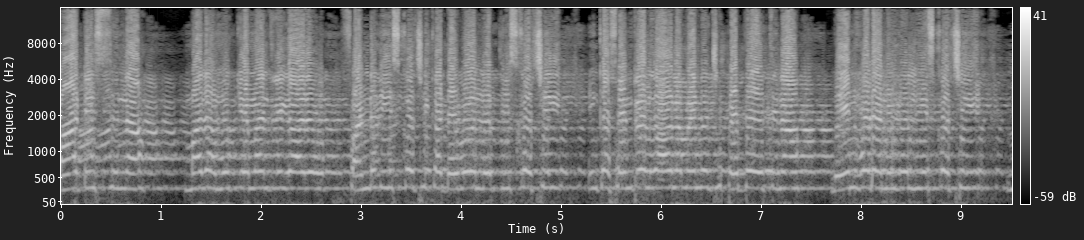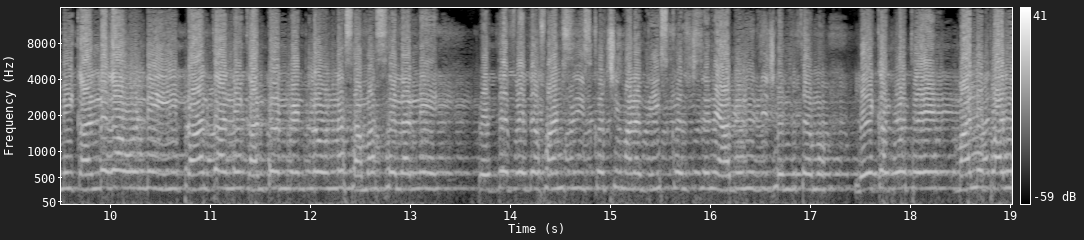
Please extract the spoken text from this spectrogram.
మాటిస్తున్నా మన ముఖ్యమంత్రి గారు ఫండ్ తీసుకొచ్చి ఇంకా డెవలప్ తీసుకొచ్చి ఇంకా సెంట్రల్ గవర్నమెంట్ నుంచి పెద్ద ఎత్తున నేను కూడా నిధులు తీసుకొచ్చి మీకు అండగా ఉండి ఈ ప్రాంతాన్ని కంటోన్మెంట్లో ఉన్న సమస్యలన్నీ పెద్ద పెద్ద ఫండ్స్ తీసుకొచ్చి మనం తీసుకొస్తేనే అభివృద్ధి చెందుతాము. లేకపోతే మళ్ళీ పది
